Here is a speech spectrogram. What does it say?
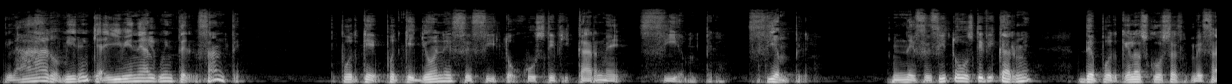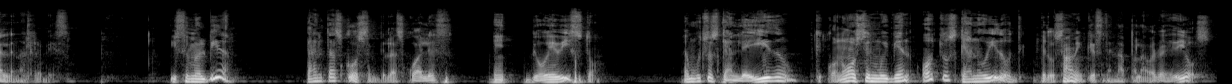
Claro, miren que ahí viene algo interesante. ¿Por qué? Porque yo necesito justificarme siempre, siempre. Necesito justificarme de por qué las cosas me salen al revés. Y se me olvida tantas cosas de las cuales eh, yo he visto. Hay muchos que han leído, que conocen muy bien, otros que han oído, pero saben que está en la palabra de Dios.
